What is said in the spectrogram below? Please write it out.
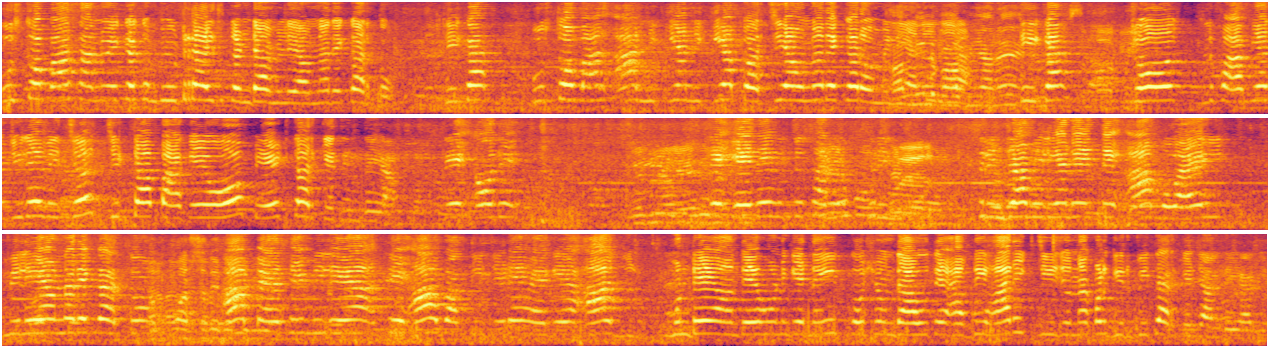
ਉਸ ਤੋਂ ਬਾਅਦ ਸਾਨੂੰ ਇੱਕ ਕੰਪਿਊਟਰਾਈਜ਼ ਕੰਡਾ ਮਿਲਿਆ ਉਹਨਾਂ ਦੇ ਘਰ ਤੋਂ ਠੀਕ ਆ? ਉਸ ਤੋਂ ਬਾਅਦ ਆ ਨਿੱਕੀਆਂ ਨਿੱਕੀਆਂ ਪਰਚੀਆਂ ਉਹਨਾਂ ਦੇ ਘਰੋਂ ਮਿਲੀਆਂ ਨੇ। ਠੀਕ ਆ? ਜੋ ਲਿਫਾਫੀਆਂ ਜਿਹਦੇ ਵਿੱਚ ਚਿੱਟਾ ਪਾ ਕੇ ਉਹ ਵੇਟ ਕਰਕੇ ਦਿੰਦੇ ਆ ਤੇ ਉਹਦੇ ਤੇ ਇਹਦੇ ਵਿੱਚ ਸਾਨੂੰ ਸਰਿੰ- ਸਰਿੰਜਾਂ ਮਿਲੀਆਂ ਨੇ ਤੇ ਆ ਮੋਬਾਈਲ ਮਿਲੇ ਆ ਉਹਨਾਂ ਦੇ ਘਰ ਤੋਂ। ਆ ਪੈਸੇ ਮਿਲੇ ਆ ਤੇ ਆ ਬਾਕੀ ਜਿਹੜੇ ਹੈਗੇ ਆ ਆ ਮੁੰਡੇ ਆਉਂਦੇ ਹੋਣਗੇ ਨਹੀਂ ਕੁਛ ਹੁੰਦਾ ਉਹ ਤੇ ਆਪਦੀ ਹਰ ਇੱਕ ਚੀਜ਼ ਉਹਨਾਂ ਕੋਲ ਗਿਰਵੀ ਧਰ ਕੇ ਜਾਂਦੇ ਆਗੇ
